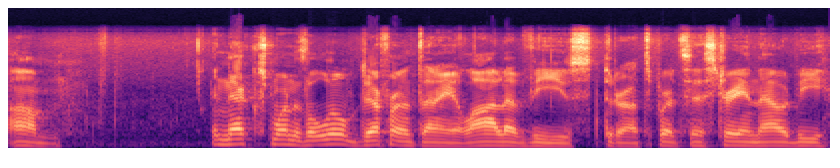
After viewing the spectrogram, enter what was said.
Um, the next one is a little different than a lot of these throughout sports history, and that would be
